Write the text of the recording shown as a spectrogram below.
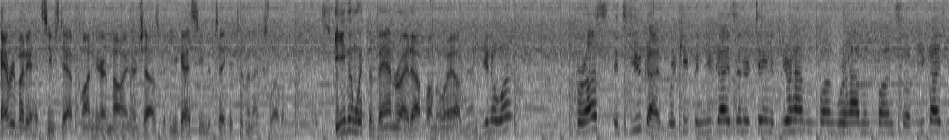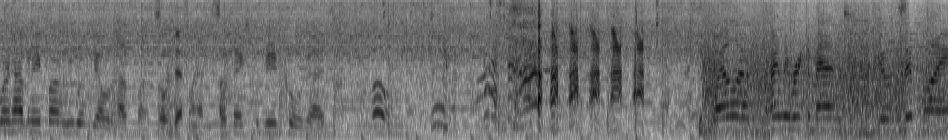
Everybody seems to have fun here in Maui in their jobs, but you guys seem to take it to the next level. Even with the van ride up on the way up, man. You know what? For us, it's you guys. We're keeping you guys entertained. If you're having fun, we're having fun. So if you guys weren't having any fun, we wouldn't be able to have fun. So we're definitely having fun. So thanks for being cool, guys. Oh, hey. Well, I would highly recommend doing the zip line.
